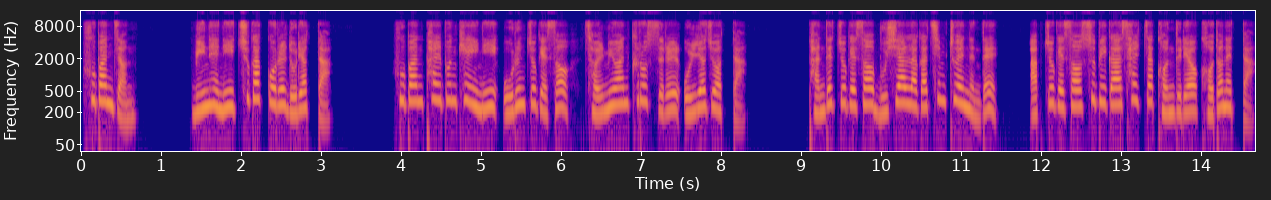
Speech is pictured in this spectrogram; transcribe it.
후반전 민헨이 추가골을 노렸다. 후반 8분 케인이 오른쪽에서 절묘한 크로스를 올려주었다. 반대쪽에서 무시알라가 침투했는데 앞쪽에서 수비가 살짝 건드려 걷어냈다.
